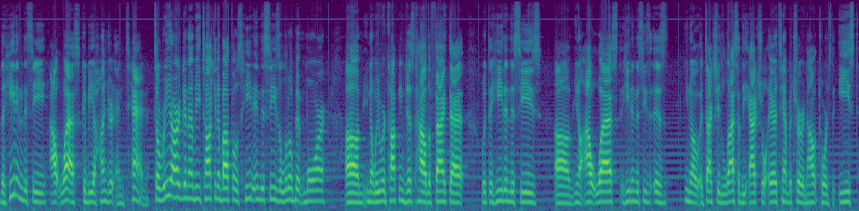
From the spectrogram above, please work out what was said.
the heat indice out west could be 110. So we are going to be talking about those heat indices a little bit more. Um, you know, we were talking just how the fact that with the heat indices, um, you know, out west, heat indices is, you know, it's actually less of the actual air temperature, and out towards the east,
